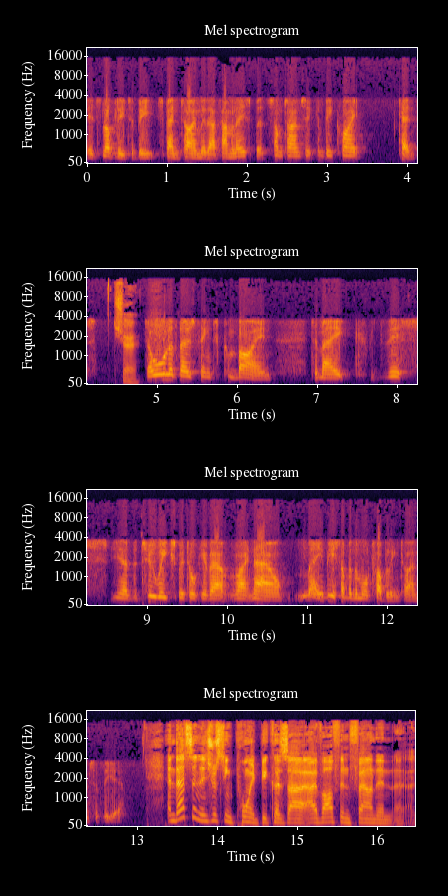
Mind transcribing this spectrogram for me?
it's lovely to be spend time with our families, but sometimes it can be quite tense. Sure. So all of those things combine to make this, you know, the two weeks we're talking about right now, maybe some of the more troubling times of the year. And that's an interesting point because I, I've often found, and uh,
